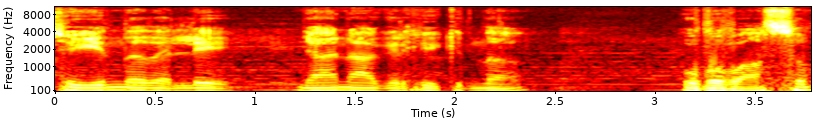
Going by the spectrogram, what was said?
ചെയ്യുന്നതല്ലേ ഞാൻ ആഗ്രഹിക്കുന്ന ഉപവാസം?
